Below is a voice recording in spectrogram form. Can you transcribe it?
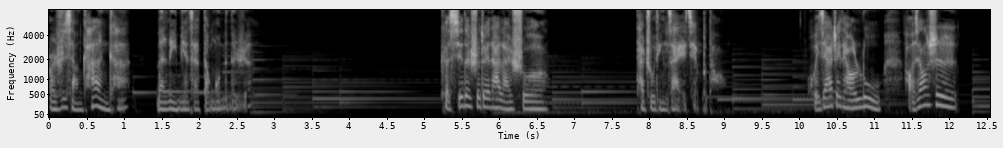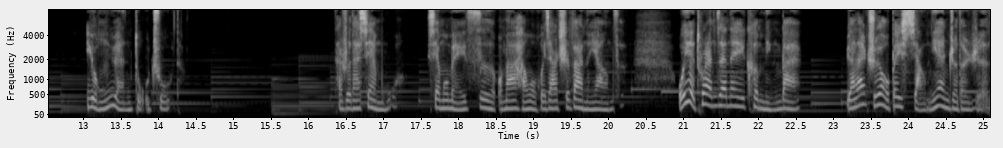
而是想看看。门里面在等我们的人，可惜的是，对他来说，他注定再也见不到。回家这条路好像是永远堵住的。他说他羡慕我，羡慕每一次我妈喊我回家吃饭的样子。我也突然在那一刻明白，原来只有被想念着的人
